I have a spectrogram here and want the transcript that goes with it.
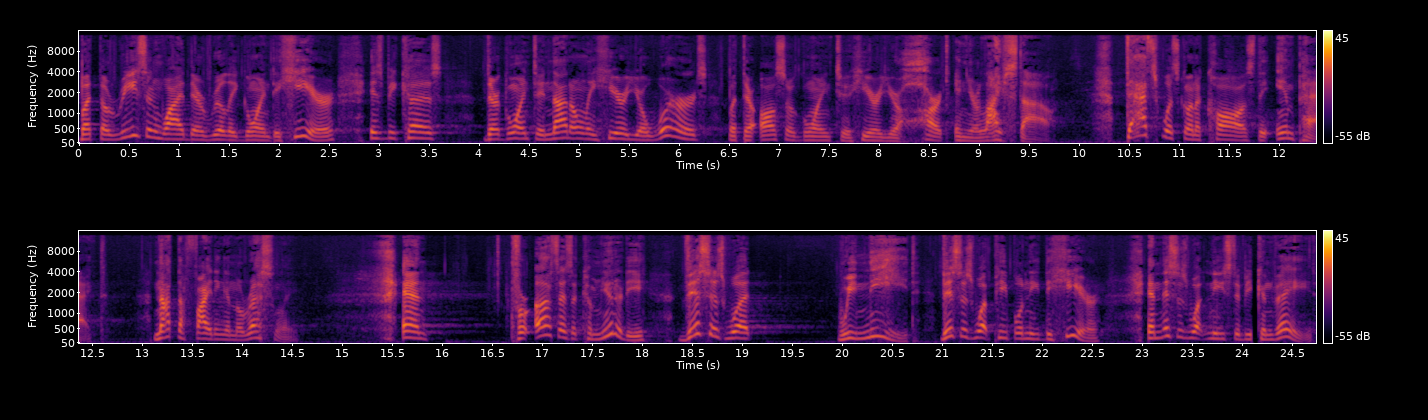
But the reason why they're really going to hear is because they're going to not only hear your words, but they're also going to hear your heart and your lifestyle. That's what's going to cause the impact, not the fighting and the wrestling. And for us as a community, this is what we need. This is what people need to hear. And this is what needs to be conveyed.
